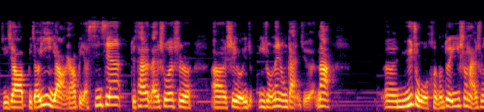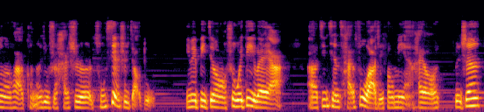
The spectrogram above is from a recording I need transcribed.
比较比较异样，然后比较新鲜，对他来说是呃是有一种一种那种感觉。那呃女主可能对医生来说的话，可能就是还是从现实角度，因为毕竟社会地位啊啊金钱财富啊这方面，还有本身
